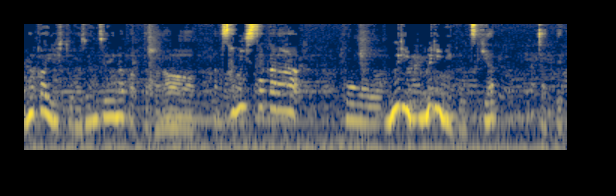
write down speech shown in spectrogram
仲いい人が全然いなかったからなんか寂しさからこう無理無理にこう付き合っちゃってたっ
